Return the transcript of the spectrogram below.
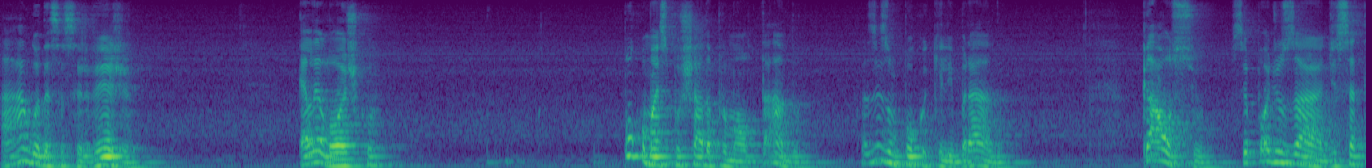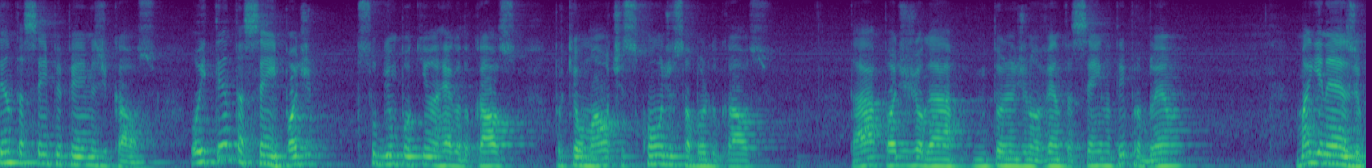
A água dessa cerveja, ela é lógico, um pouco mais puxada para o maltado, às vezes um pouco equilibrado. Cálcio, você pode usar de 70 a 100 ppm de cálcio. 80 a 100, pode subir um pouquinho a régua do cálcio, porque o malte esconde o sabor do cálcio. Tá? Pode jogar em torno de 90 a 100, não tem problema. Magnésio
